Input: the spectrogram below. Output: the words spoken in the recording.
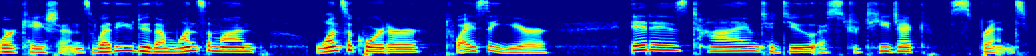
workations, whether you do them once a month, once a quarter, twice a year. It is time to do a strategic sprint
